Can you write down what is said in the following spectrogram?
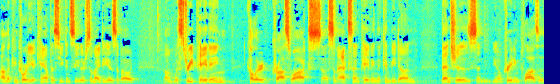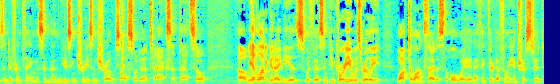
On the Concordia campus, you can see there's some ideas about um, with street paving, colored crosswalks, uh, some accent paving that can be done, benches, and you know creating plazas and different things, and then using trees and shrubs also to, to accent that. So uh, we had a lot of good ideas with this, and Concordia was really walked alongside us the whole way, and I think they're definitely interested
